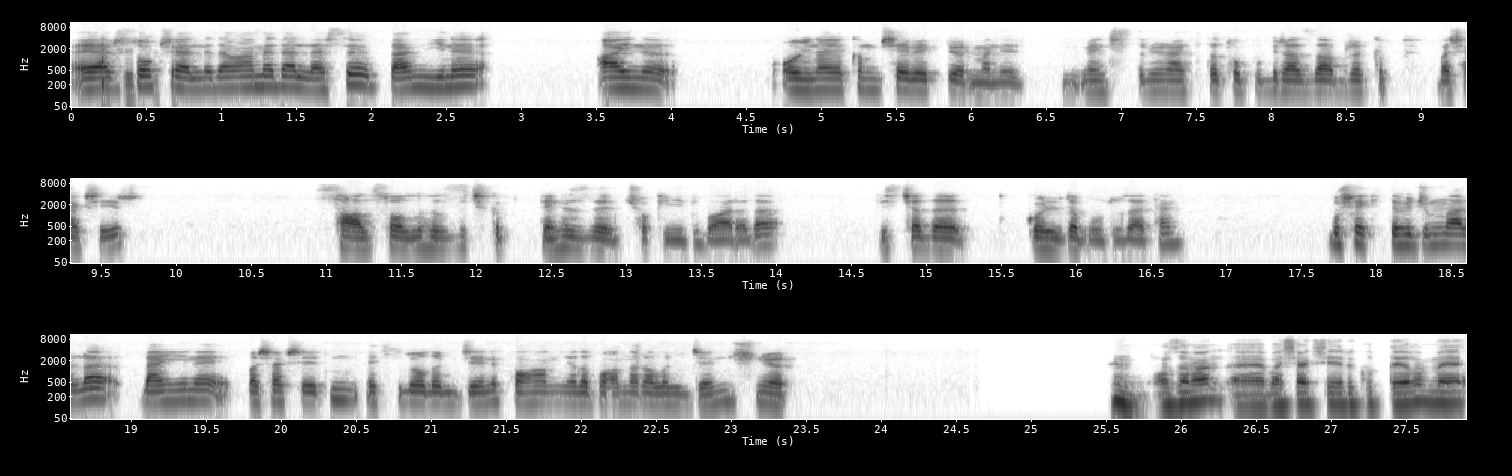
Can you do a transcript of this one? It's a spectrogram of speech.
Eğer Solskjaer'le devam ederlerse ben yine aynı oyuna yakın bir şey bekliyorum. Hani Manchester United'da topu biraz daha bırakıp Başakşehir sağlı sollu hızlı çıkıp Deniz de çok iyiydi bu arada. Visca da golü de buldu zaten. Bu şekilde hücumlarla ben yine Başakşehir'in etkili olabileceğini, puan ya da puanlar alabileceğini düşünüyorum. O zaman e, Başakşehir'i kutlayalım ve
